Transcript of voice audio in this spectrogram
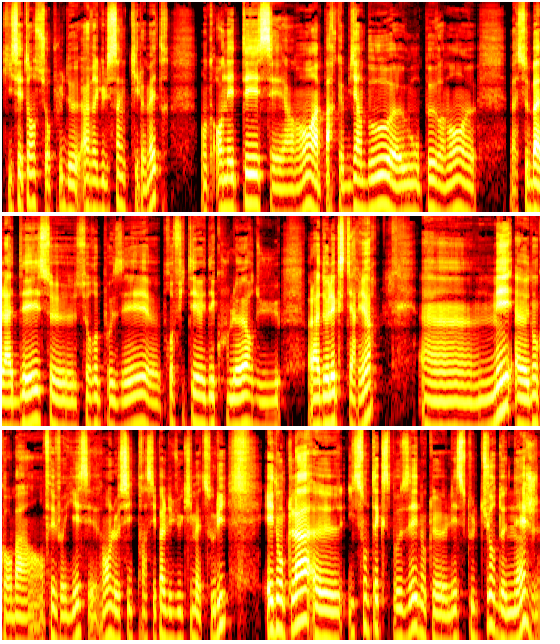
qui s'étend sur plus de 1,5 km. Donc, en été, c'est vraiment un parc bien beau où on peut vraiment bah, se balader, se, reposer, euh, profiter des couleurs de l'extérieur. Euh, mais euh, donc en, bah, en février, c'est vraiment le site principal du Yuki Matsuri. Et donc là, ils sont exposés donc les sculptures de neige.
